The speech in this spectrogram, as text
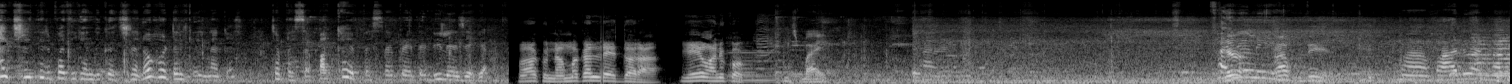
యాక్చువల్లీ తిరుపతికి ఎందుకు వచ్చినానో హోటల్కి వెళ్ళినాక చెప్పేస్తా. పక్క చెప్పేస్తా. ఇప్పుడైతే డిలే చేయ మాకు నమ్మకం లేదు ఏం అనుకోకు. బాయ్ ఫైనలీ బాలు అనమాట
